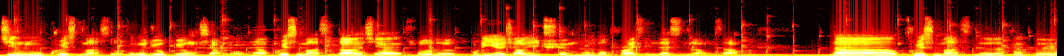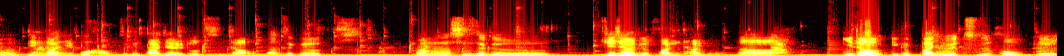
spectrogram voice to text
进入 Christmas 哦，这个就不用想了。那 Christmas 当然现在所有的不利的消息全部都 pricing 在市场上。那 Christmas 的这个订单也不好，这个大家也都知道。那这个反而是这个。接下来的反弹，那一到一个半月之后的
